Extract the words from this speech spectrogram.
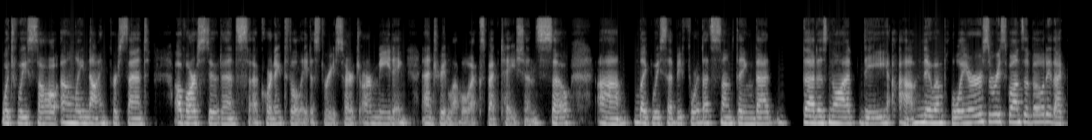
which we saw only 9% of our students, according to the latest research, are meeting entry level expectations. So um, like we said before, that's something that that is not the um, new employer's responsibility. That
